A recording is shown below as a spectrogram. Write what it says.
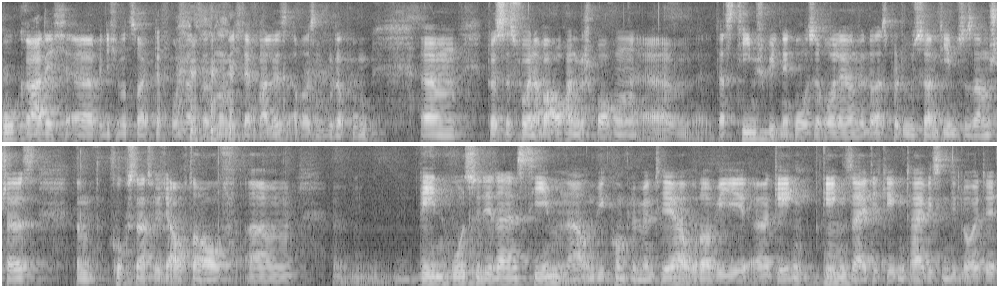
hochgradig äh, bin ich überzeugt davon, dass das noch nicht der Fall ist, aber es ist ein guter Punkt. Ähm, du hast es vorhin aber auch angesprochen, äh, das Team spielt eine große Rolle. Und wenn du als Producer ein Team zusammenstellst, dann guckst du natürlich auch darauf, ähm, wen holst du dir dann ins Team ne? und wie komplementär oder wie äh, gegen, gegenseitig, gegenteilig sind die Leute.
